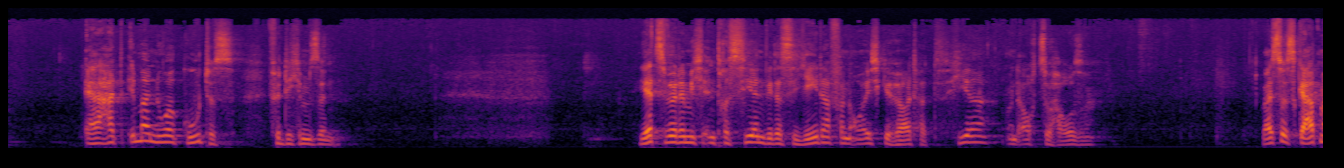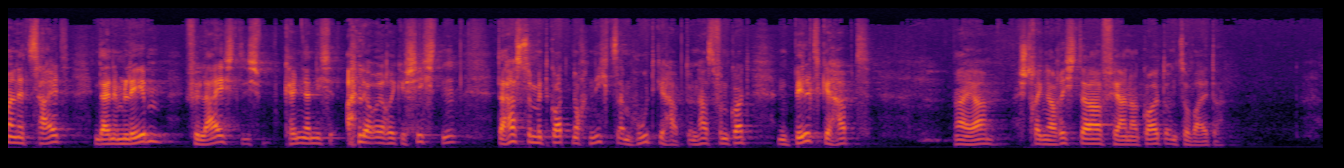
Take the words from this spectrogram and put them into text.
Er hat immer nur Gutes für dich im Sinn. Jetzt würde mich interessieren, wie das jeder von euch gehört hat, hier und auch zu Hause. Weißt du, es gab mal eine Zeit in deinem Leben, vielleicht, ich kenne ja nicht alle eure Geschichten, da hast du mit Gott noch nichts am Hut gehabt und hast von Gott ein Bild gehabt, naja, strenger Richter, ferner Gott und so weiter.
